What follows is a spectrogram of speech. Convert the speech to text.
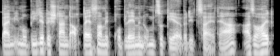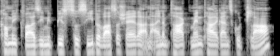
beim Immobilienbestand auch besser mit Problemen umzugehen über die Zeit. Ja? Also heute komme ich quasi mit bis zu sieben Wasserschäden an einem Tag mental ganz gut klar.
